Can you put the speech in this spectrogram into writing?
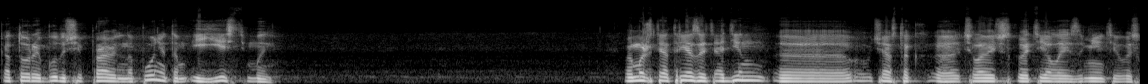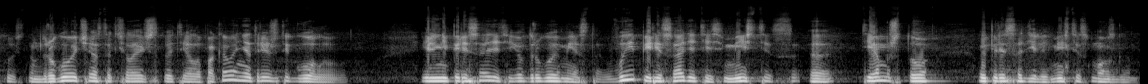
который, будучи правильно понятым, и есть мы. Вы можете отрезать один э, участок э, человеческого тела и заменить его искусственным, другой участок человеческого тела, пока вы не отрежете голову или не пересадите ее в другое место. Вы пересадитесь вместе с э, тем, что вы пересадили, вместе с мозгом.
